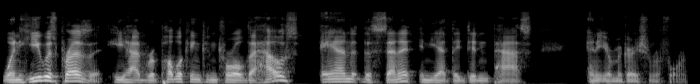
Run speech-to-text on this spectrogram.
when he was president, he had Republican control of the House and the Senate, and yet they didn't pass any immigration reform.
